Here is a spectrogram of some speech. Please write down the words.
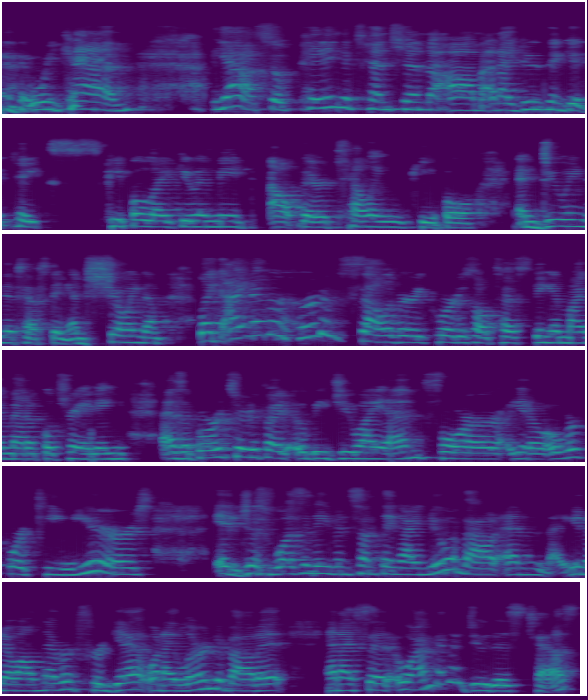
we can. Yeah, so paying attention, um, and I do think it takes people like you and me out there telling people and doing the testing and showing them. Like, I never heard of salivary cortisol testing in my medical training as a board certified OBGYN for, you know, over 14 years it just wasn't even something I knew about. And, you know, I'll never forget when I learned about it and I said, Oh, I'm going to do this test.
